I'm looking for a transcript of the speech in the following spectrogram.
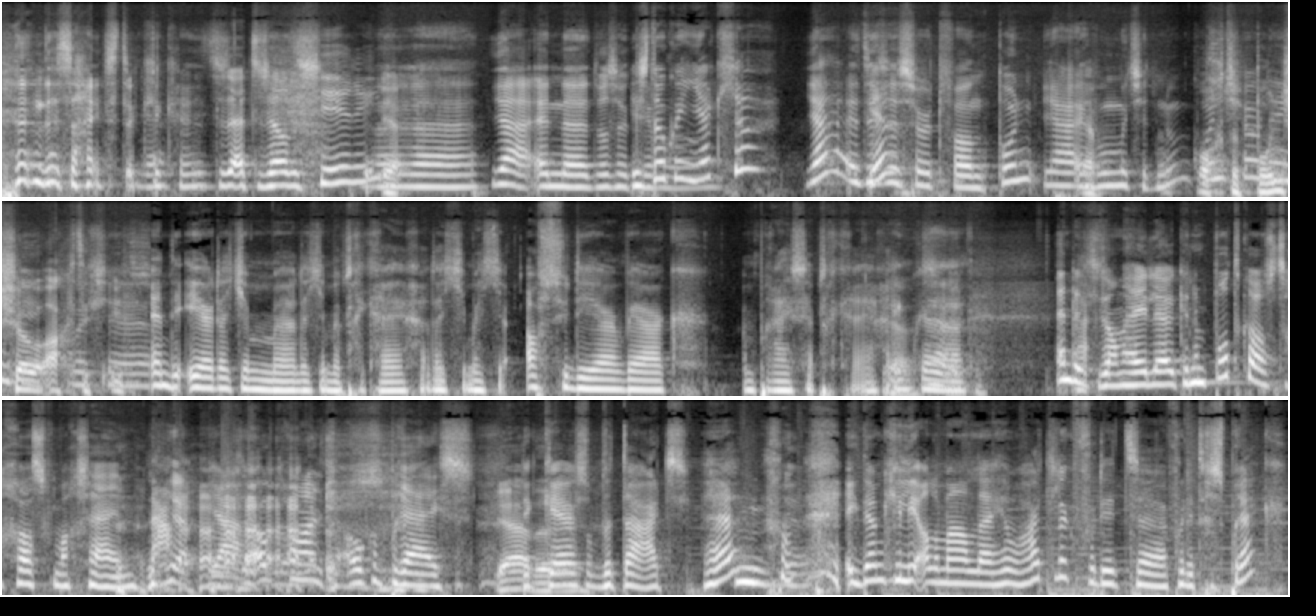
een designstuk ja, gekregen. Het is uit dezelfde serie? Maar, ja. Uh, ja, en het was ook Is het ook een jekje? Ja, het is ja? een soort van pon ja, ja, hoe moet je het noemen? Korte poncho-achtig je... iets. En de eer dat je, hem, dat je hem hebt gekregen. Dat je met je afstudeerwerk een prijs hebt gekregen. Ik, uh, en dat je dan heel leuk in een podcast te gast mag zijn. Nou, ja, ja. Dat, is ook gewoon, dat is ook een prijs. Ja, de kers op de taart. Hè? Ik dank jullie allemaal uh, heel hartelijk voor dit, uh, voor dit gesprek.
